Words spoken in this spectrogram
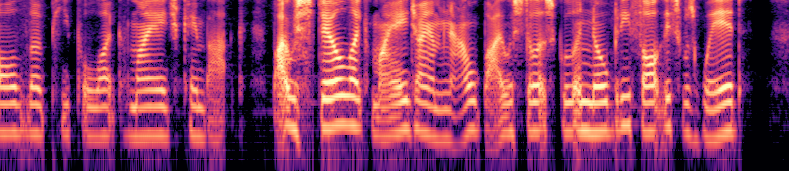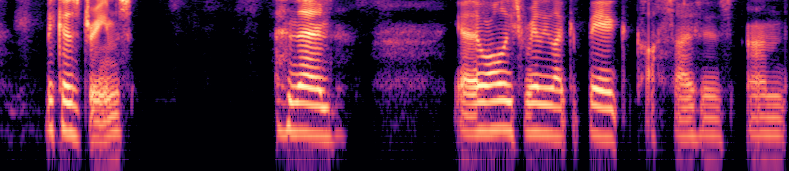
all the people like my age came back. But I was still like my age I am now, but I was still at school and nobody thought this was weird because dreams. And then yeah, there were all these really like big class sizes and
